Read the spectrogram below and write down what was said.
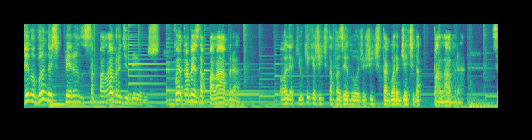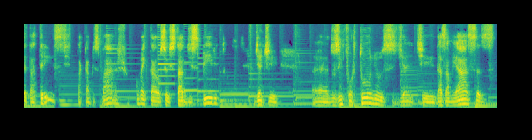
renovando a esperança, a palavra de Deus. Foi através da palavra. Olha aqui, o que, que a gente está fazendo hoje? A gente está agora diante da palavra Você está triste? Está cabisbaixo? Como é que está o seu estado de espírito diante eh, dos infortúnios, diante das ameaças,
